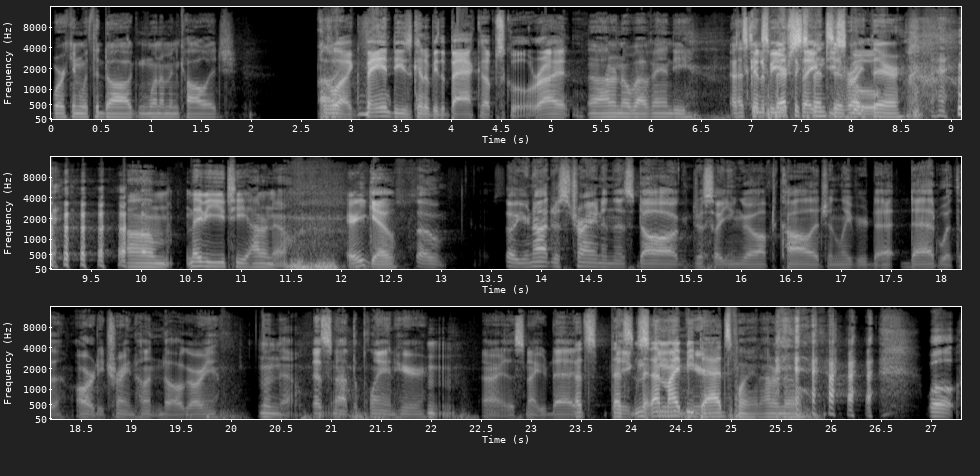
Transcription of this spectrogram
working with the dog when I'm in college. Because uh, like Vandy's going to be the backup school, right? Uh, I don't know about Vandy. That's, that's going to be your safety expensive school. right there. um, maybe UT. I don't know. There you go. So, so you're not just training this dog just so you can go off to college and leave your da- dad with a already trained hunting dog, are you? No, that's no. not the plan here. Mm-mm. All right, that's not your dad. That's that's that might be here. dad's plan. I don't know. well,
